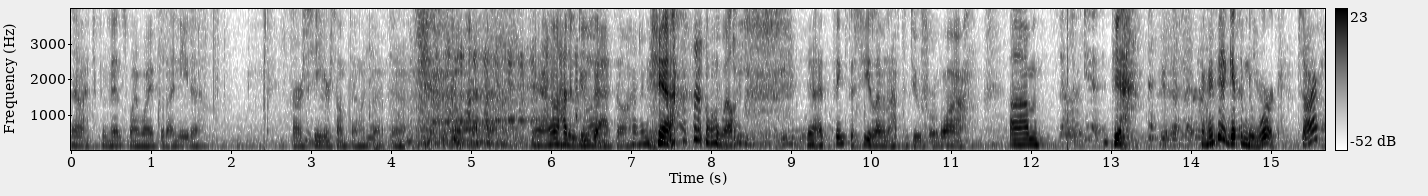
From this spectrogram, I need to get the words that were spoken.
now I have to convince my wife that I need a RC or something like that, yeah. Yeah, I don't know how to do that, though. Yeah, well, yeah, I think the C11 I'll have to do for a while. Um, Yeah, maybe I get them to work. Sorry? Uh,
